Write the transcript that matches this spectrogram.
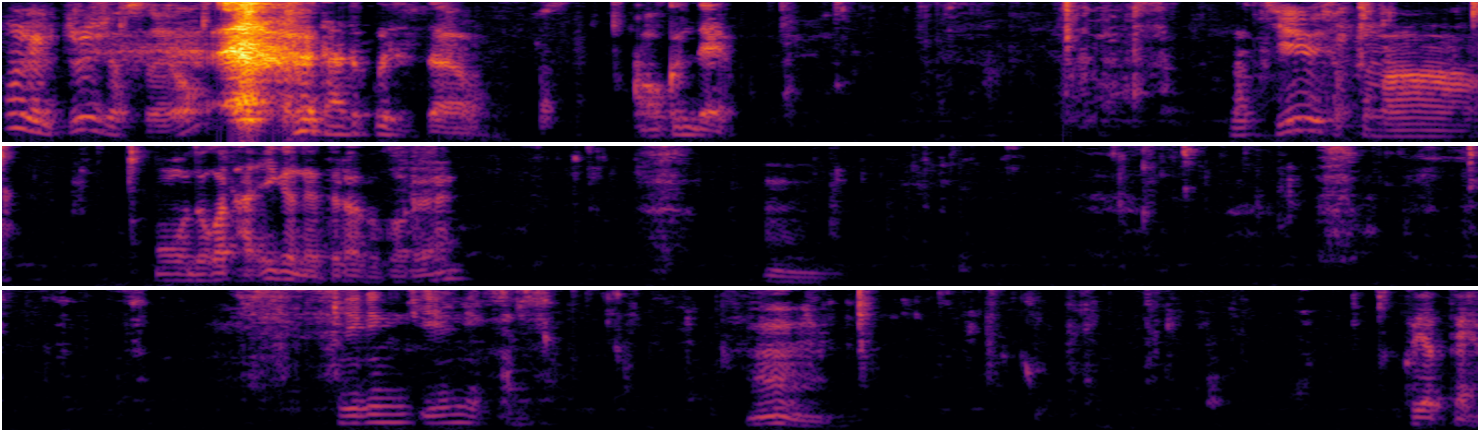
오늘 들으셨어요? 다 듣고 있었어요. 어 근데 나 지으셨구나. 어 너가 다 이겨내더라 그거를. 음. 1인, 1인이니까. 음. 그 옆에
